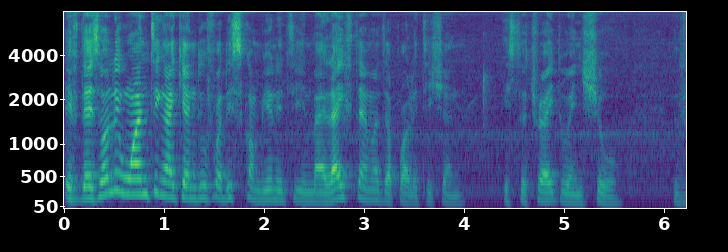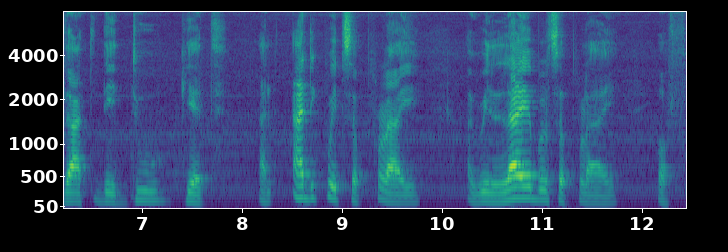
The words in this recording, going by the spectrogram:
if there's only one thing I can do for this community in my lifetime as a politician, is to try to ensure that they do get an adequate supply, a reliable supply of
